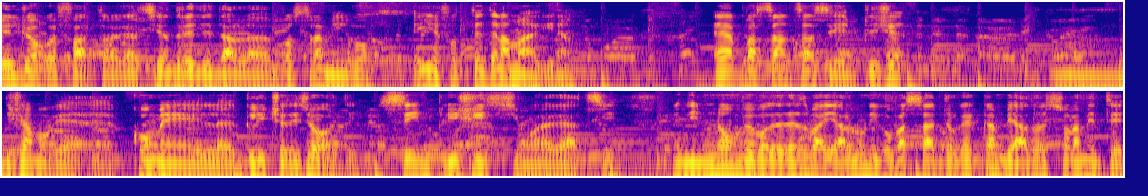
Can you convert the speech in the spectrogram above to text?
e il gioco è fatto ragazzi. Andrete dal vostro amico e gli fottete la macchina. È abbastanza semplice. Mm, diciamo che è come il glitch dei soldi. Semplicissimo ragazzi. Quindi non vi potete sbagliare. L'unico passaggio che è cambiato è solamente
